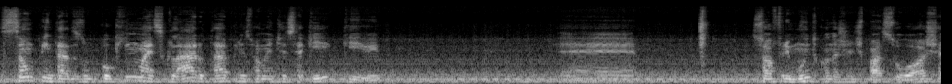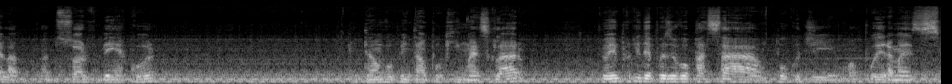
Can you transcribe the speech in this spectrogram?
são pintadas um pouquinho mais claro, tá? Principalmente esse aqui, que é, sofre muito quando a gente passa o wash, ela absorve bem a cor. Então vou pintar um pouquinho mais claro. Também porque depois eu vou passar um pouco de uma poeira mais...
